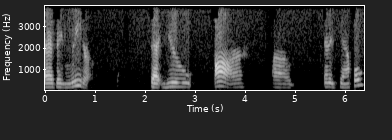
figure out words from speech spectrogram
as a leader that you are uh, an example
